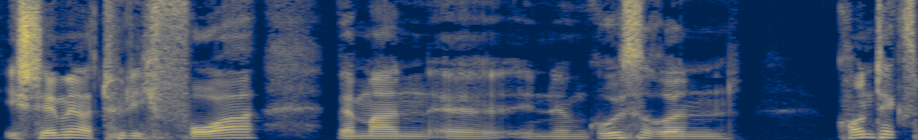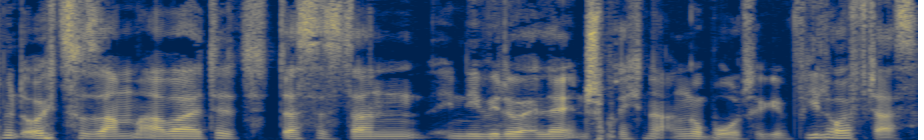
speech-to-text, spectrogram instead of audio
ich stelle mir natürlich vor, wenn man äh, in einem größeren Kontext mit euch zusammenarbeitet, dass es dann individuelle entsprechende Angebote gibt. Wie läuft das?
